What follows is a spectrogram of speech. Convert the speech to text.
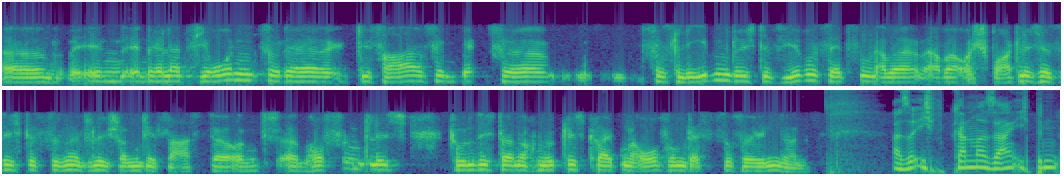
in, in Relation zu der Gefahr für, für, fürs Leben durch das Virus setzen, aber, aber aus sportlicher Sicht ist das natürlich schon ein Desaster und ähm, hoffentlich tun sich da noch Möglichkeiten auf, um das zu verhindern. Also ich kann mal sagen, ich bin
